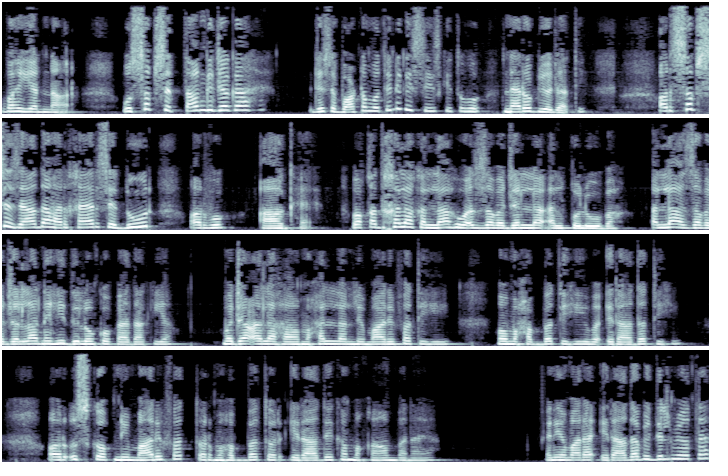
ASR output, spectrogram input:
وہی انار وہ سب سے تنگ جگہ ہے۔ جیسے باٹم ہوتی نا کسی چیز کی، تو وہ نیرو بھی ہو جاتی۔ اور سب سے زیادہ ہر خیر سے دور، اور وہ آگ ہے۔ وقد خلق اللہ عز وجل القلوب۔ اللہ عز وجل نے ہی دلوں کو پیدا کیا۔ وجا اللہ محل معرفت ہی و محبت ہی و ارادت ہی اور اس کو اپنی معرفت اور محبت اور ارادے کا مقام بنایا۔ یعنی ہمارا ارادہ بھی دل میں ہوتا ہے،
